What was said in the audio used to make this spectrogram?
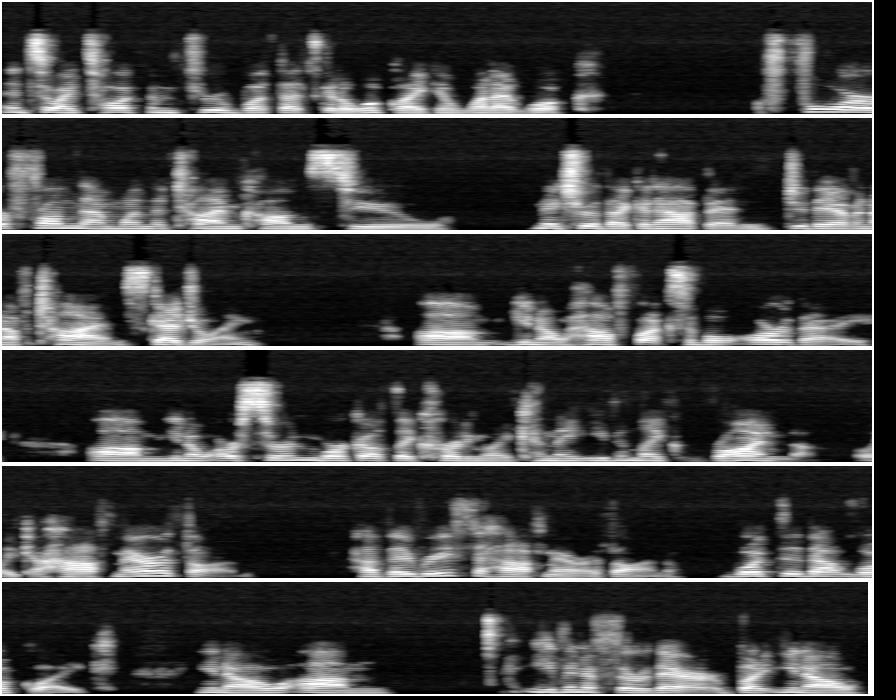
And so I talk them through what that's going to look like and what I look for from them when the time comes to make sure that could happen. Do they have enough time? Scheduling. Um, you know, how flexible are they? Um, you know, are certain workouts like hurting? Like, can they even like run like a half marathon? Have they raced a half marathon? What did that look like? You know, um, even if they're there. But, you know,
